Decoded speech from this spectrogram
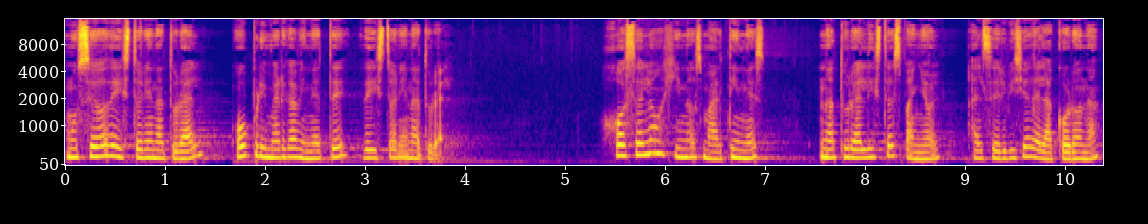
Museo de Historia Natural o primer gabinete de Historia Natural. José Longinos Martínez, naturalista español al servicio de la corona,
